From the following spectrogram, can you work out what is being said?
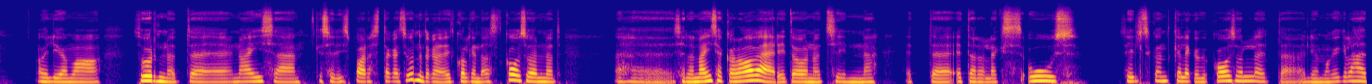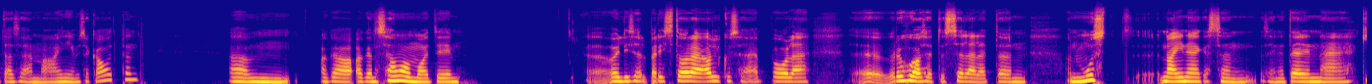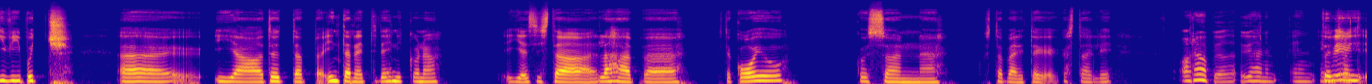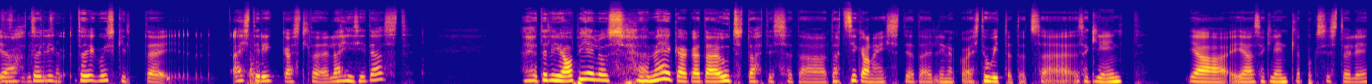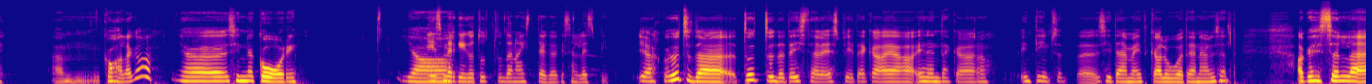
oli oma surnud äh, naise, kes oli siis paar aastat tagasi surnud, aga nad olid kolmkümmend aastat koos olnud, Äh, selle naise kalaveri toonud sinna, et, et tal oleks uus seltskond, kellega koos olla, et ta oli oma kõige lähedasema inimese kaotanud um,. aga, aga noh, samamoodi oli seal päris tore alguse poole rõhuasetus sellele, et on, on must naine, kes on selline tõeline kiviputš ja töötab internetitehnikuna ja siis ta läheb ühte koju, kus on, kus ta pärit, kas ta oli Araabia ühene ta oli jah, ta oli, ta oli kuskilt hästi rikkast Lähis-Idast ta oli abielus mehega, aga ta õudselt tahtis seda, tahtis iga naist ja ta oli nagu hästi huvitatud, see, see klient. ja, ja see klient lõpuks siis tuli ähm, kohale ka ja sinna koori. ja eesmärgiga tutvuda naistega, kes on lesbid? jah, kui tutvuda, tutvuda teiste lesbidega ja, ja nendega noh, intiimseid äh, sidemeid ka luua tõenäoliselt. aga siis selle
